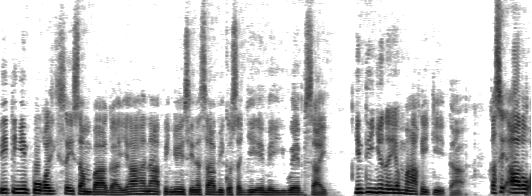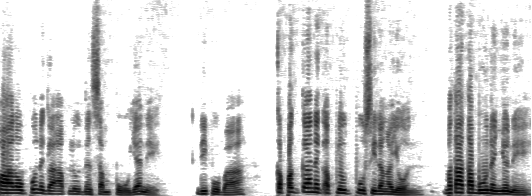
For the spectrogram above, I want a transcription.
titingin po kayo sa isang bagay, hahanapin nyo yung sinasabi ko sa GMA website, hindi nyo na yan makikita. Kasi araw-araw po nag-upload ng sampu yan eh. Di po ba? kapag ka nag-upload po sila ngayon, matatabunan yun eh.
